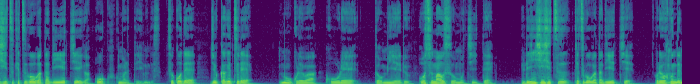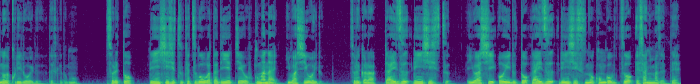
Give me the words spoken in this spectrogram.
質結合型 DHA が多く含まれているんです。そこで、10ヶ月例、もうこれは高齢と見えるオスマウスを用いて、リン脂質結合型 DHA、これを含んでいるのがクリルオイルですけども、それとリン脂質結合型 DHA を含まないイワシオイル、それから大豆リン脂質、イワシオイルと大豆リン脂質の混合物を餌に混ぜて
